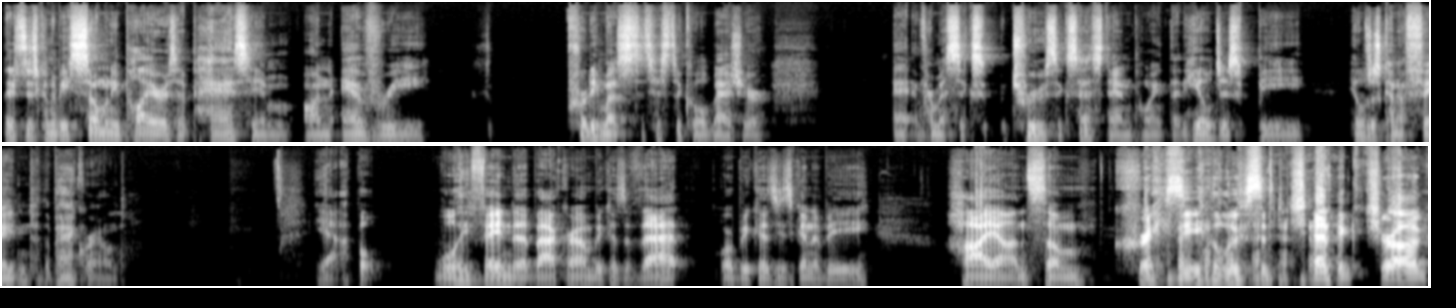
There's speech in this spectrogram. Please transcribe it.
there's just going to be so many players that pass him on every pretty much statistical measure eh, from a true success standpoint that he'll just be he'll just kind of fade into the background. yeah but will he fade into the background because of that or because he's going to be high on some crazy hallucinogenic drug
